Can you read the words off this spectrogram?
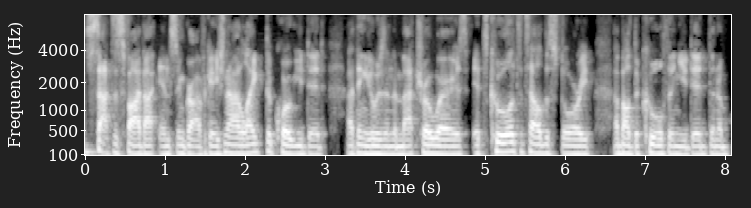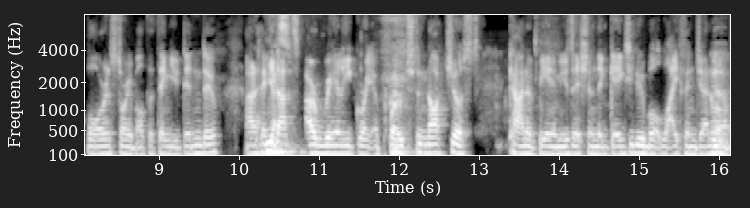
satisfy that instant gratification. I like the quote you did. I think it was in the Metro, whereas it's cooler to tell the story about the cool thing you did than a boring story about the thing you didn't do. And I think Yes. that's a really great approach to not just kind of being a musician, the gigs you do, but life in general. Yeah.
